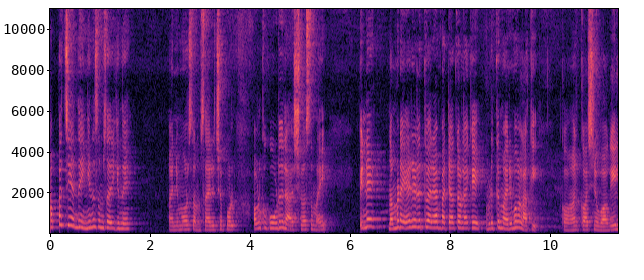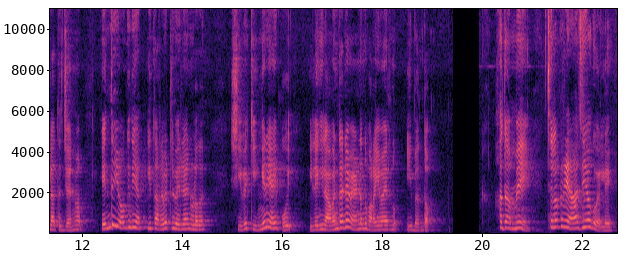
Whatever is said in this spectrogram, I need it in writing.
അപ്പച്ചി എന്താ ഇങ്ങനെ സംസാരിക്കുന്നേ? അനുമോൾ സംസാരിച്ചപ്പോൾ അവൾക്ക് കൂടുതൽ ആശ്വാസമായി. പിന്നെ നമ്മുടെ ഏഴെടുത്ത് വരാൻ പറ്റാത്തവളെയൊക്കെ ഇവിടുത്തെ മരുമകളാക്കി. കാൽക്കാശിന് വകയില്ലാത്ത ജന്മം. എന്ത് യോഗ്യതയാ ഈ തറവെട്ടിൽ വരാനുള്ളത്? ശിവയ്ക്ക് ഇങ്ങനെയായി പോയി. ഇല്ലെങ്കിൽ അവൻ തന്നെ വേണ്ടെന്ന് പറയുമായിരുന്നു ഈ ബന്ധം. അതമ്മേ ചിലർക്ക് രാജയോഗമല്ലേ?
